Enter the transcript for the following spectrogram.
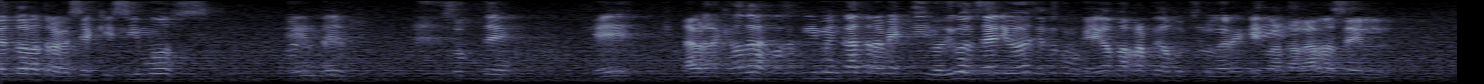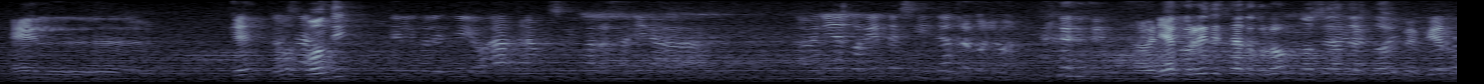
después de toda la travesía que hicimos en el subte, que la verdad que es una de las cosas que me encantan a mí aquí, lo digo en serio, ¿eh? siento como que llega más rápido a muchos lugares que cuando agarras el... el ¿Qué? Sea, ¿Bondi? El colectivo. Ah, tenemos que para salir a, Avenida Corrientes y Teatro Colón. Avenida Corrientes, Teatro Colón, no sé dónde estoy, me pierdo.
